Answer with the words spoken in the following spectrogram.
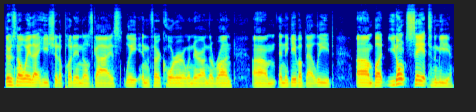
there's no way that he should have put in those guys late in the third quarter when they're on the run, um, and they gave up that lead. Um, but you don't say it to the media,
